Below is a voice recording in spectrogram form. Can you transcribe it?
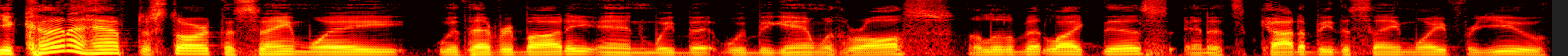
you kind of have to start the same way with everybody. And we, be, we began with Ross a little bit like this, and it's got to be the same way for you.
